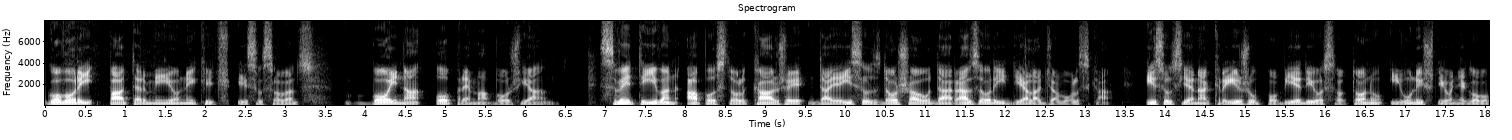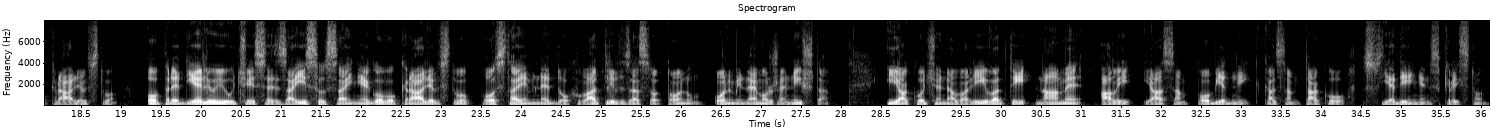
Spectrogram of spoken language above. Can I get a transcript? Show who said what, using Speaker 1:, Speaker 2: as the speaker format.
Speaker 1: Govori Pater Mio Nikić Isusovac, bojna oprema Božja. Sveti Ivan apostol kaže da je Isus došao da razori dijela đavolska. Isus je na križu pobjedio Sotonu i uništio njegovo kraljevstvo. Opredjeljujući se za Isusa i njegovo kraljevstvo, postajem nedohvatljiv za Sotonu. On mi ne može ništa iako će navaljivati name, ali ja sam pobjednik kad sam tako sjedinjen s Kristom.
